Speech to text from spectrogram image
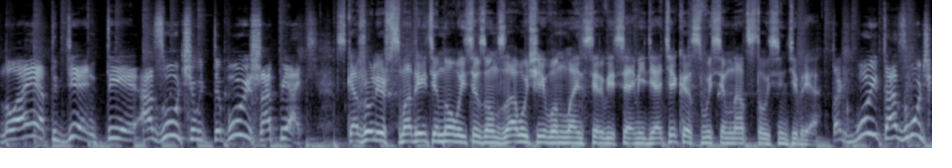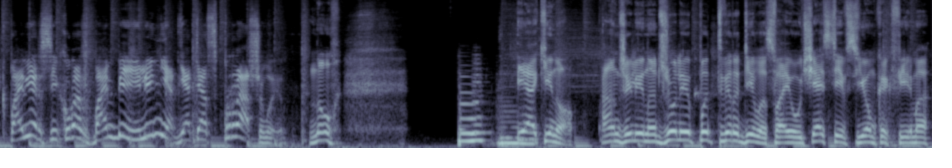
Ну а этот день ты озвучивать ты будешь опять? Скажу лишь, смотрите новый сезон завучей в онлайн-сервисе Амедиатека с 18 сентября. Так Так будет озвучка по версии Кураж Бомбей или нет? Я тебя спрашиваю. Ну, и о кино. Анджелина Джоли подтвердила свое участие в съемках фильма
